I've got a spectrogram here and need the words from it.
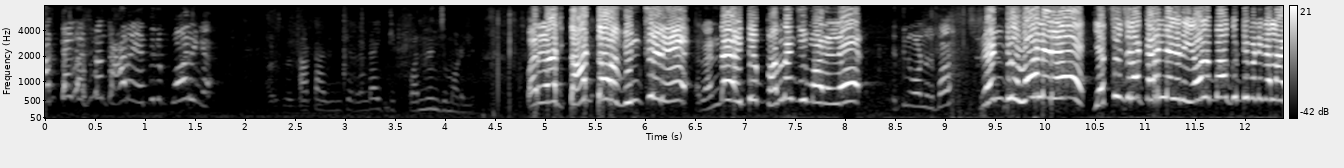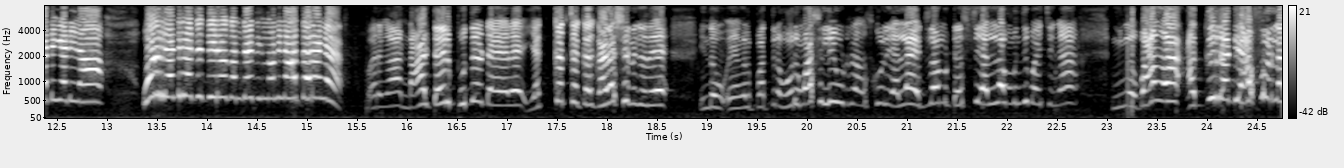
அட்டகாசமா காரை எடுத்துட்டு போறீங்க டாடா விங்கர் ரெண்டாயிரத்தி பதினஞ்சு மாடல் பாருங்க டாடா வின்சரு ரெண்டாயிரத்தி பதினஞ்சு மாடலு எத்தனை ஓனர்ப்பா ரெண்டு ஓனரு எஃப்எஸ்ல கரண்ட் இருக்குது. எவ்வளோப்பா குட்டி மணி தரலாம் அப்படின்னு கேட்டிங்கன்னா ஒரு ரெண்டு லட்சத்தி இருபத்தஞ்சாயிரத்தி நான் தரேங்க. பாருங்க நாலு டயர் புது டயர் எக்கச்சக்க கலெக்ஷன் இருக்குது. இந்த எங்களுக்கு பத்து ஒரு மாசம் லீவ் விட்டுறாங்க ஸ்கூல் எல்லா எக்ஸாம் டெஸ்ட் எல்லாம் முடிஞ்சு போயிடுச்சுங்க. நீங்க வாங்க அதிரடி ஆஃபர்ல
